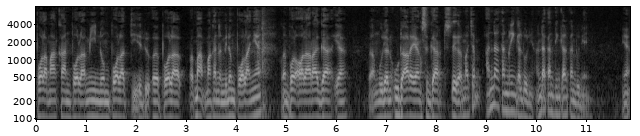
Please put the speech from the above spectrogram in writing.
pola makan, pola minum, pola tidur, eh, pola maaf, makan dan minum polanya, kemudian pola olahraga ya, kemudian udara yang segar segala macam, Anda akan meninggal dunia, Anda akan tinggalkan dunia ini. Ya.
